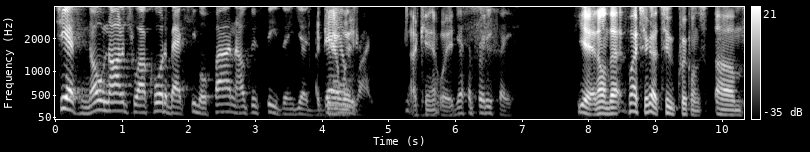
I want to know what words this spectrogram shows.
She has no knowledge to our quarterback. She will find out this season. You're I damn wait. right. I can't wait. Just a pretty face. Yeah, and on that, well, actually, I got two quick ones. Um,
